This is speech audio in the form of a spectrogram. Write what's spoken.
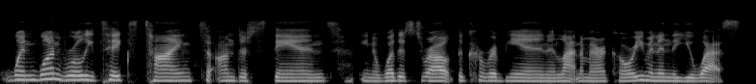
when one really takes time to understand, you know, whether it's throughout the Caribbean and Latin America or even in the US,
